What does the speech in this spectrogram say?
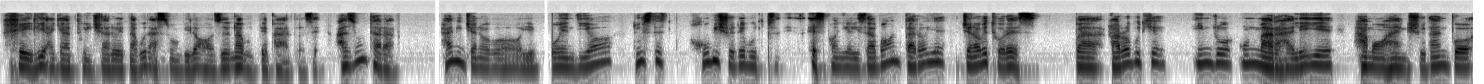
خیلی اگر تو این شرایط نبود استون حاضر نبود بپردازه. از اون طرف همین جناب آقای بوندیا دوست خوبی شده بود اسپانیایی زبان برای جناب تورس و قرار بود که این رو اون مرحله هماهنگ شدن با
